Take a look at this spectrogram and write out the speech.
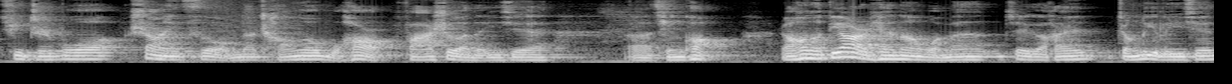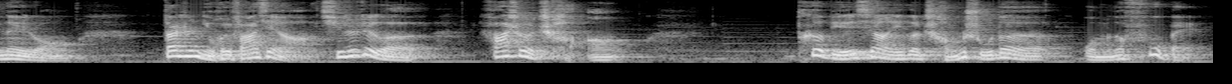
去直播上一次我们的嫦娥五号发射的一些呃情况。然后呢，第二天呢，我们这个还整理了一些内容。但是你会发现啊，其实这个发射场特别像一个成熟的我们的父辈，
